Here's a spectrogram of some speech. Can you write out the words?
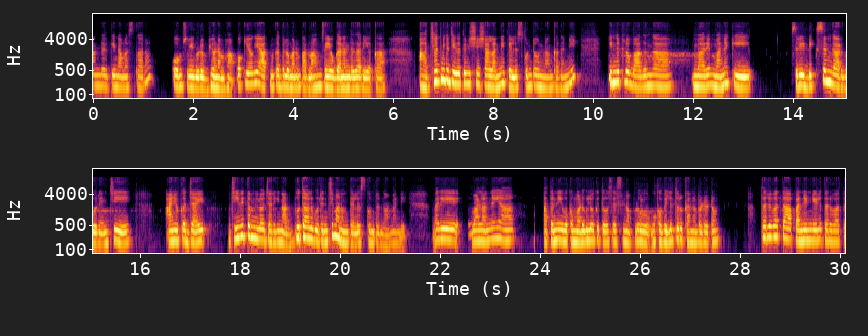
అందరికీ నమస్కారం. ఓం శ్రీ గురుభ్యో నమ. ఒక యోగి ఆత్మకథలో మనం పరమహంస యోగానంద గారి యొక్క ఆధ్యాత్మిక జీవిత విశేషాలన్నీ తెలుసుకుంటూ ఉన్నాం కదండి. ఇందుట్లో భాగంగా మరి మనకి శ్రీ డిక్సన్ గారి గురించి ఆయన యొక్క జై జీవితంలో జరిగిన అద్భుతాల గురించి మనం తెలుసుకుంటున్నామండి. మరి వాళ్ళ అన్నయ్య అతన్ని ఒక మడుగులోకి తోసేసినప్పుడు ఒక వెలుతురు కనబడటం తరువాత పన్నెండేళ్ళ తర్వాత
